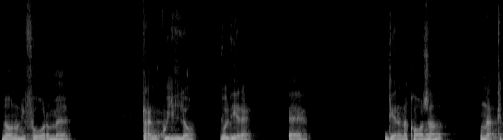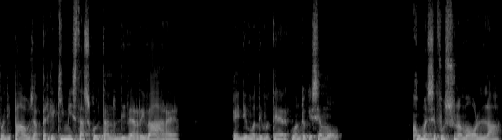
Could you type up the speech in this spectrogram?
non uniforme. Tranquillo vuol dire eh, dire una cosa, un attimo di pausa, perché chi mi sta ascoltando deve arrivare. Okay, devo, devo tenere conto che siamo come se fosse una molla.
